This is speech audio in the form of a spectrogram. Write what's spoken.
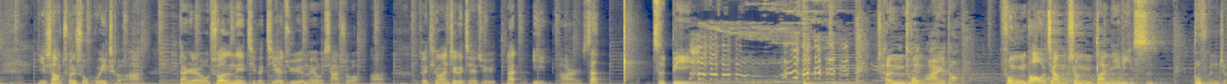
以上纯属鬼扯啊！但是我说的那几个结局没有瞎说啊，所以听完这个结局，来一二三，自闭。沉痛哀悼，风暴降生丹尼利斯，不焚者，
